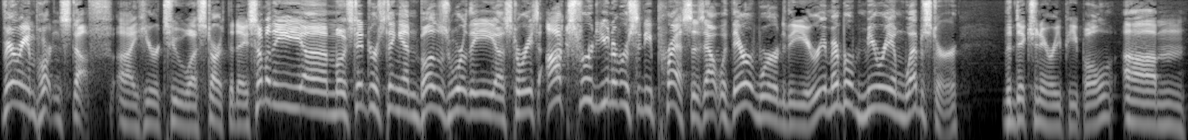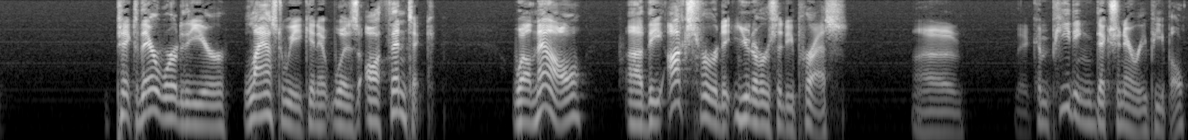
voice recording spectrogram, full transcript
Very important stuff uh, here to uh, start the day. Some of the uh, most interesting and buzzworthy uh, stories. Oxford University Press is out with their word of the year. Remember Merriam Webster, the dictionary people, um, picked their word of the year last week, and it was authentic. Well, now uh, the Oxford University Press, uh, the competing dictionary people,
